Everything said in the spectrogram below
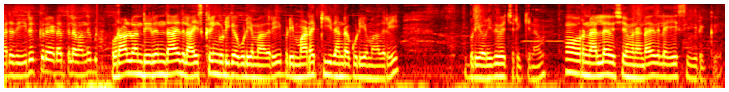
மற்றது இருக்கிற இடத்துல வந்து இப்படி ஒரு ஆள் வந்து இருந்தால் இதில் ஐஸ்கிரீம் குடிக்கக்கூடிய மாதிரி இப்படி மடக்கி தண்டக்கூடிய மாதிரி. இப்படி ஒரு இது வச்சுருக்கணும். ஒரு நல்ல விஷயம் என்னென்னா இதில் ஏசி இருக்குது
